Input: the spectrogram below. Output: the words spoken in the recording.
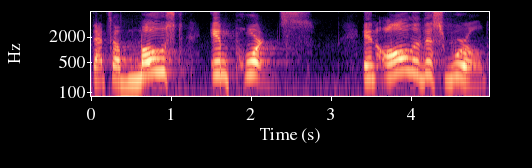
that's of most importance in all of this world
